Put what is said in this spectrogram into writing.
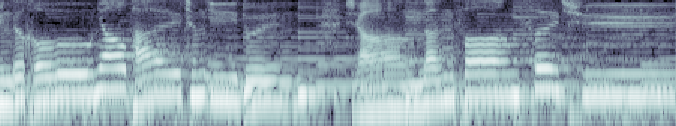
群的候鸟排成一队，向南方飞去。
